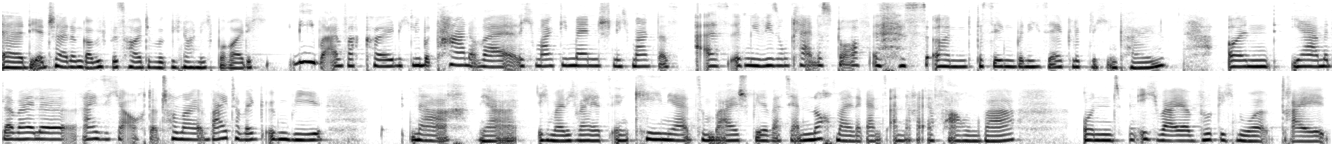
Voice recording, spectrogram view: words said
äh, die Entscheidung, glaube ich, bis heute wirklich noch nicht bereut. Ich liebe einfach Köln, ich liebe Karneval, ich mag die Menschen, ich mag das, als irgendwie wie so ein kleines Dorf ist und deswegen bin ich sehr glücklich in Köln. Und ja, mittlerweile reise ich ja auch dann schon mal weiter weg irgendwie nach, ja, ich meine, ich war jetzt in Kenia zum Beispiel, was ja nochmal eine ganz andere Erfahrung war. Und ich war ja wirklich nur drei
